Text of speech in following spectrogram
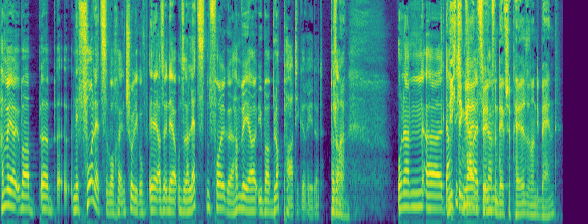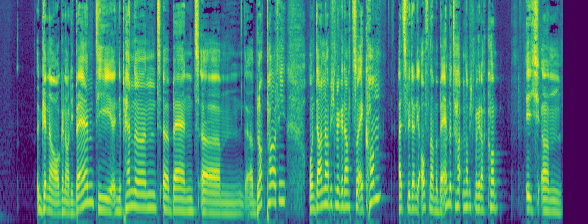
haben wir ja über, äh, ne, vorletzte Woche, Entschuldigung, äh, also in der unserer letzten Folge haben wir ja über Blockparty geredet. Pass Ja, auf. Mann. Und dann äh, dachte Nicht ich den mir, geilen Film dann, von Dave Chappelle, sondern die Band. Genau, genau, die Band, die Independent äh, Band ähm, äh, Block Party. Und dann habe ich mir gedacht, so, ey, komm, als wir dann die Aufnahme beendet hatten, habe ich mir gedacht, komm, ich, ähm,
